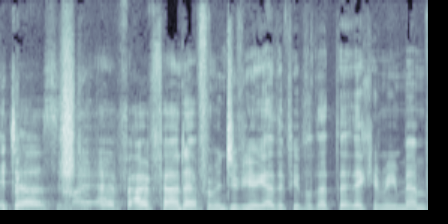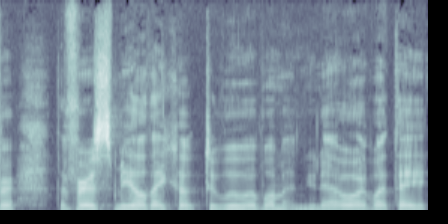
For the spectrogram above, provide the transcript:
it does. In my, I've, I've found out from interviewing other people that, that they can remember the first meal they cooked to woo a woman, you know, or what they,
